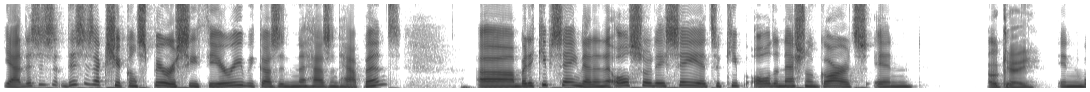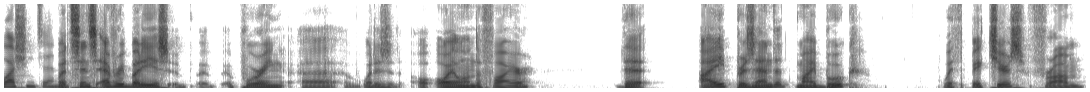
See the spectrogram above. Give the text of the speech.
yeah this is this is actually a conspiracy theory because it hasn't happened. Um, but they keep saying that and also they say it to keep all the national guards in okay. in washington. But since everybody is uh, pouring uh, what is it oil on the fire the I presented my book with pictures from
